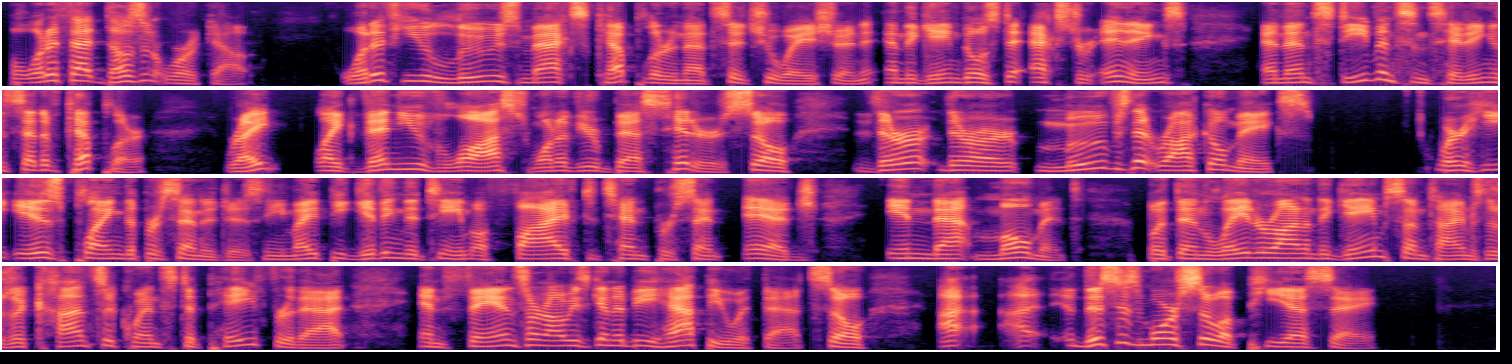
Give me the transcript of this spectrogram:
But what if that doesn't work out? What if you lose Max Kepler in that situation and the game goes to extra innings and then Stevenson's hitting instead of Kepler, right? Like then you've lost one of your best hitters. So there, there are moves that Rocco makes where he is playing the percentages. He might be giving the team a five to 10% edge in that moment. But then later on in the game, sometimes there's a consequence to pay for that, and fans aren't always going to be happy with that. So I, I, this is more so a PSA.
